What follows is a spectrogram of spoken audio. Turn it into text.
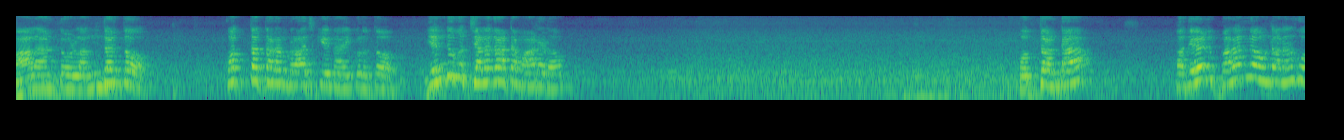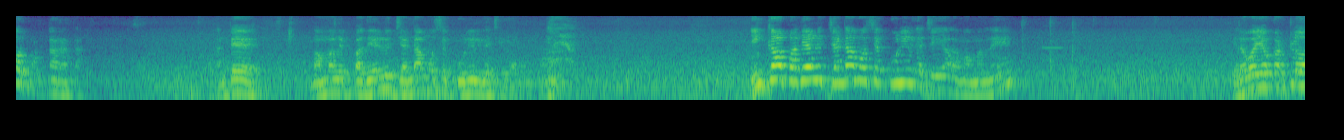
మాలాంటి వాళ్ళందరితో కొత్త తరం రాజకీయ నాయకులతో ఎందుకు చెలగాటం ఆడడం? పొత్తంట పదేళ్ళు బలంగా ఉండాలని కోరుకుంటున్నారంట. అంటే మమ్మల్ని పదేళ్ళు జెండా మోసే కూలీలుగా చేయాలి ఇంకా పదేళ్ళు జెండా మోసే కూలీలుగా చేయాలా మమ్మల్ని? ఇరవై ఒకటిలో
